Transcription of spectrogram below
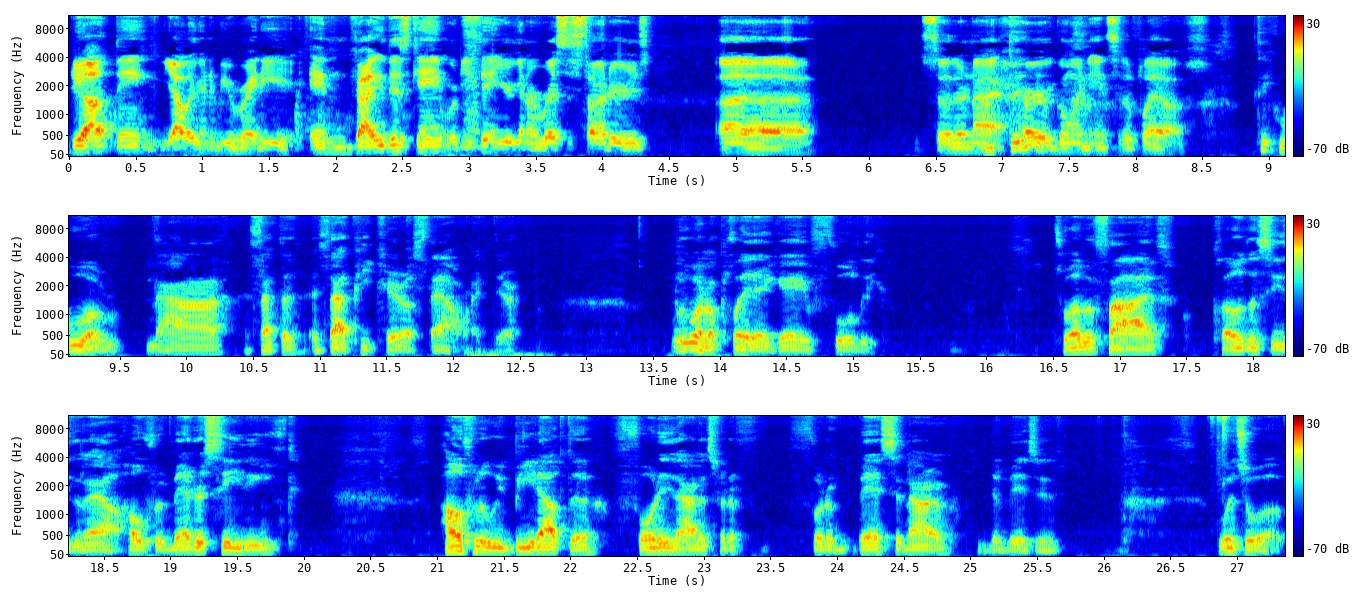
Do y'all think y'all are going to be ready and value this game, or do you think you're going to rest the starters, uh, so they're not think- hurt going into the playoffs? I think we will. Nah, it's not the. It's not Pete Carroll style right there. We want to play that game fully. Twelve and five, close the season out. Hope for better seeding. Hopefully, we beat out the 49ers for the for the best in our division, which will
